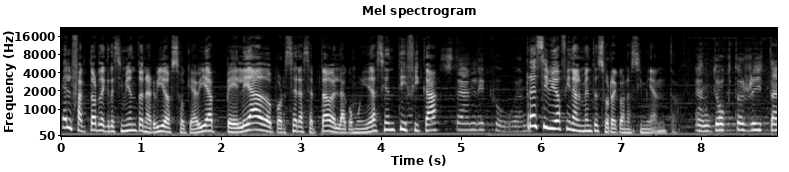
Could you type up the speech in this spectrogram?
el factor de crecimiento nervioso que había peleado por ser aceptado en la comunidad científica recibió finalmente su reconocimiento. Rita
